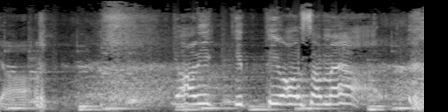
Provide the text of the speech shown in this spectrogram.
यार यार ये कितनी औसम है यार।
